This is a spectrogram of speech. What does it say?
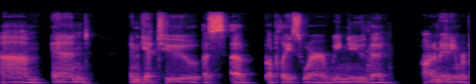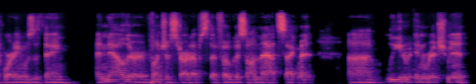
um, and and get to a, a, a place where we knew that automating reporting was a thing and now there are a bunch of startups that focus on that segment. Uh, lead enrichment,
